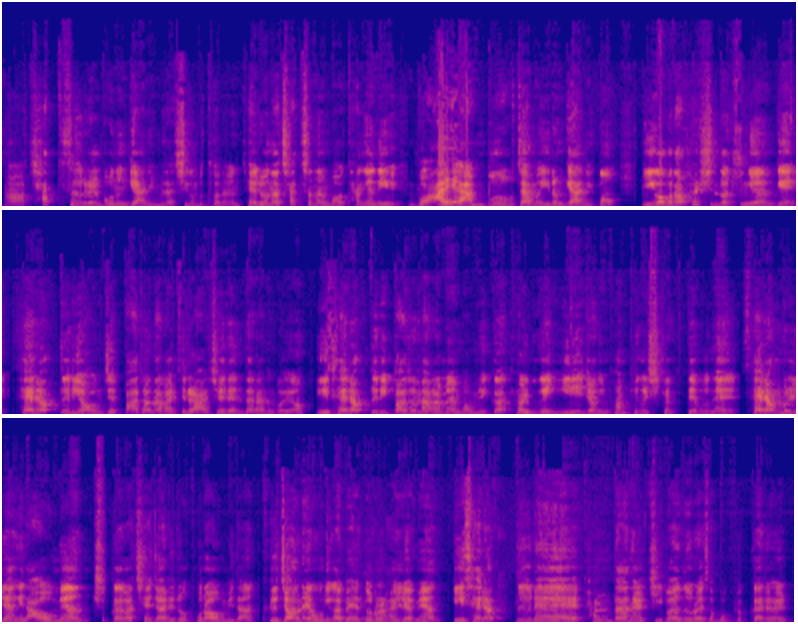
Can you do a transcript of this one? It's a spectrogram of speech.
아, 차트를 보는 게 아닙니다. 지금부터는 재료나 차트는 뭐 당연히 뭐 아예 안 보자 뭐 이런 게 아니고 이거보다 훨씬 더 중요한 게 세력들이 언제 빠져나갈지를 아셔야 된다라는 거예요. 이 세력들이 빠져나가면 뭡니까? 결국엔 인위적인 펌핑을 시켰기 때문에 세력 물량이 나오면 주가가 제자리로 돌아옵니다. 그 전에 우리가 매도를 하려면 이 세력들의 평단을 기반으로 해서 목표가를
